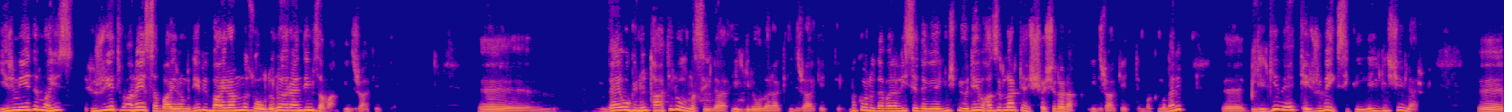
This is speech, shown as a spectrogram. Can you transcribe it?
27 Mayıs Hürriyet ve Anayasa Bayramı diye bir bayramımız olduğunu öğrendiğim zaman idrak ettim. Ee, ve o günün tatil olmasıyla ilgili olarak idrak ettim. Bu konuda bana lisede verilmiş bir ödevi hazırlarken şaşırarak idrak ettim. Bakın bunlar hep e, bilgi ve tecrübe eksikliğiyle ilgili şeyler. E,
